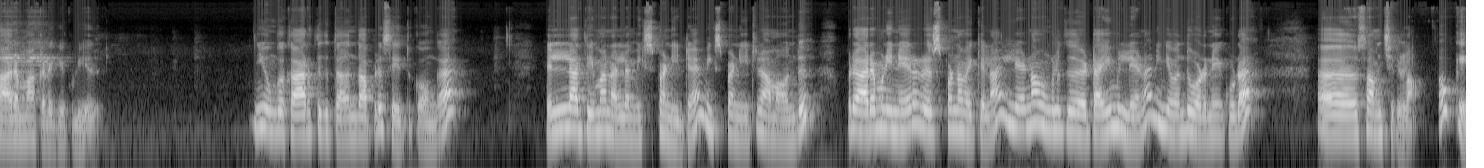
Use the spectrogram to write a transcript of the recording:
காரமாக கிடைக்கக்கூடியது. நீ உங்கள் காரத்துக்கு தகுந்தாப்பில் சேர்த்துக்கோங்க. எல்லாத்தையுமா நல்லா மிக்ஸ் பண்ணிவிட்டேன் மிக்ஸ் பண்ணிவிட்டு நாம் வந்து ஒரு அரை மணி நேரம் ரெஸ்ட் பண்ண வைக்கலாம். இல்லைன்னா உங்களுக்கு டைம் இல்லைன்னா நீங்கள் வந்து உடனே கூட சமைச்சிக்கலாம். ஓகே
